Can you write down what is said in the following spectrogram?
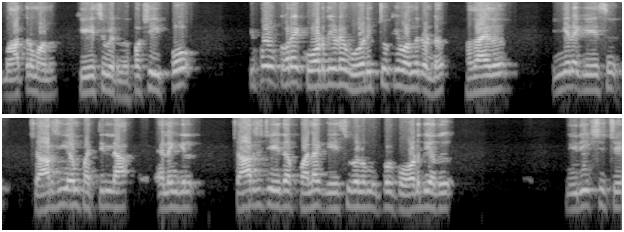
മാത്രമാണ് കേസ് വരുന്നത്. പക്ഷെ ഇപ്പോ ഇപ്പോൾ കുറെ കോടതിയുടെ വേർഡിക്റ്റൊക്കെ വന്നിട്ടുണ്ട്. അതായത് ഇങ്ങനെ കേസ് ചാർജ് ചെയ്യാൻ പറ്റില്ല അല്ലെങ്കിൽ ചാർജ് ചെയ്ത പല കേസുകളും ഇപ്പോൾ കോടതി അത് നിരീക്ഷിച്ച്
